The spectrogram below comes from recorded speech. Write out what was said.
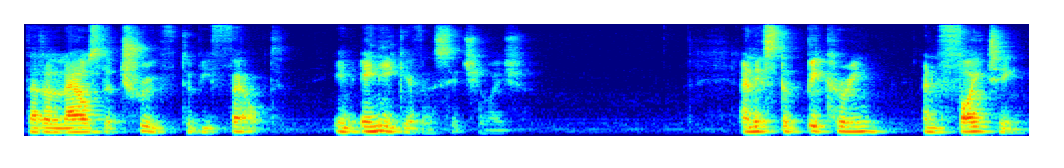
that allows the truth to be felt in any given situation. And it's the bickering and fighting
